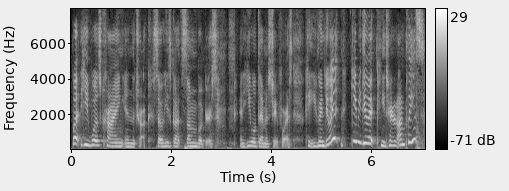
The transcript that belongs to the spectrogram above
but he was crying in the truck, so he's got some boogers and he will demonstrate for us. Okay, you gonna do it? Gaby, do it. Can you turn it on, please?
